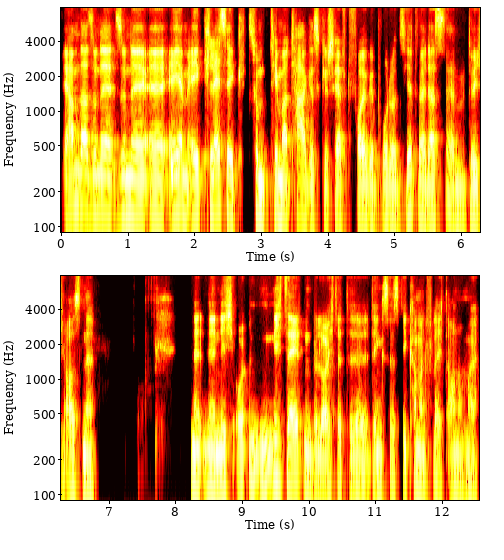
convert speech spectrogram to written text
Wir haben da so eine, so eine äh, AMA Classic zum Thema Tagesgeschäft Folge produziert, weil das ähm, durchaus eine, eine, eine, nicht, nicht selten beleuchtete Dings ist. Die kann man vielleicht auch nochmal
